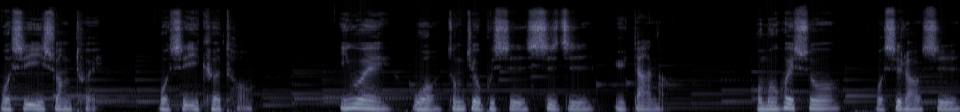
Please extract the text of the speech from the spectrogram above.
我是一双腿，我是一颗头”，因为我终究不是四肢与大脑。我们会说“我是老师，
